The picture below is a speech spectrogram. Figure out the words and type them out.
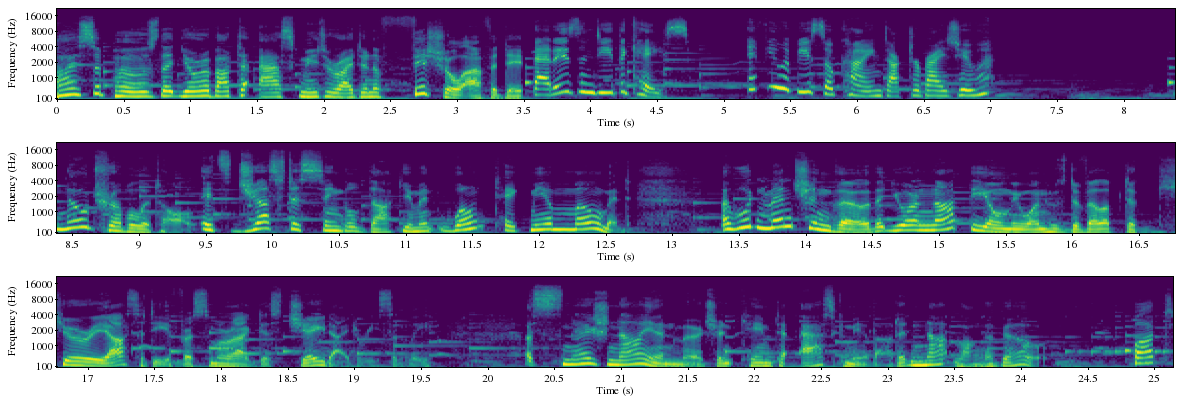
I suppose that you're about to ask me to write an official affidavit. That is indeed the case. If you would be so kind, Dr. Baizhu. No trouble at all. It's just a single document, won't take me a moment. I would mention, though, that you are not the only one who's developed a curiosity for Smaragdus Jadeite recently. A Snezhnayan merchant came to ask me about it not long ago. But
